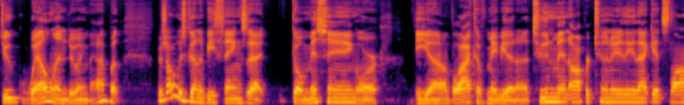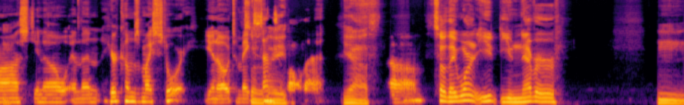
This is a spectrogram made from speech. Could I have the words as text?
do well in doing that but there's always going to be things that go missing or the, uh, the lack of maybe an attunement opportunity that gets lost you know and then here comes my story you know to make So sense they- of all that Yes. um, So they weren't you. You never. Hmm,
